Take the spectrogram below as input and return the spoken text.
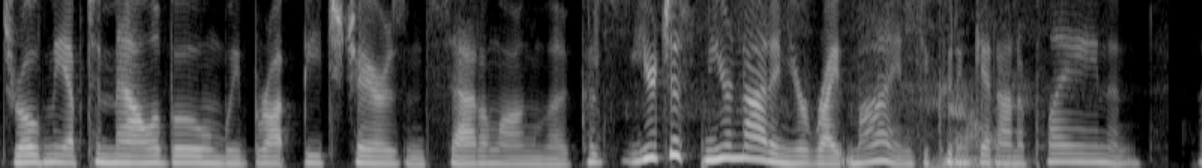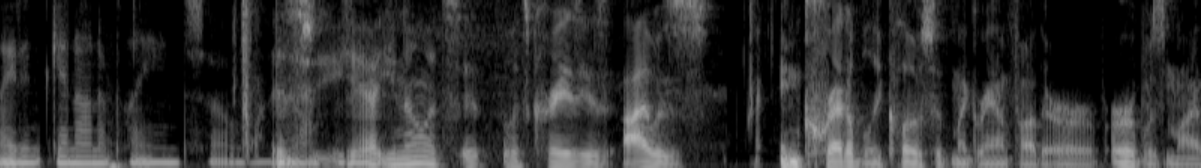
drove me up to Malibu and we brought beach chairs and sat along the. Because you're just you're not in your right mind. You couldn't get on a plane, and I didn't get on a plane. So It's yeah, you know, it's it, what's crazy is I was incredibly close with my grandfather Irv. Irv was my,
